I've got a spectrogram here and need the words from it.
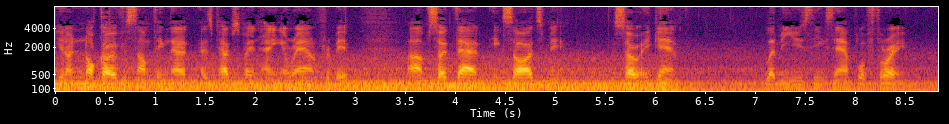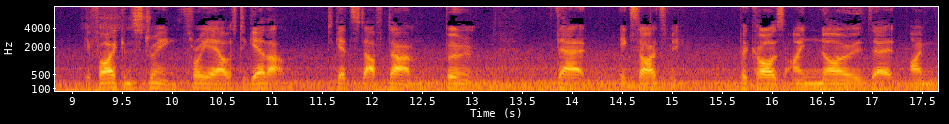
you know knock over something that has perhaps been hanging around for a bit. Um, so that excites me. So again, let me use the example of three. If I can string three hours together to get stuff done, boom, that excites me because I know that I'm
